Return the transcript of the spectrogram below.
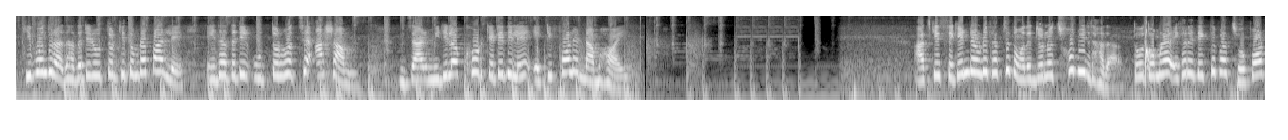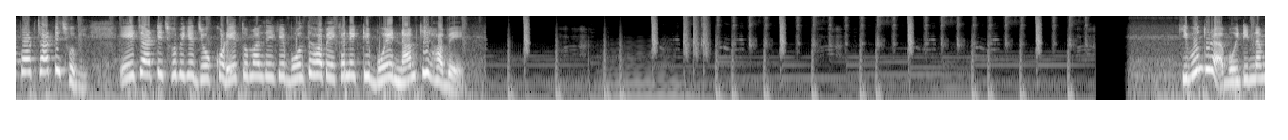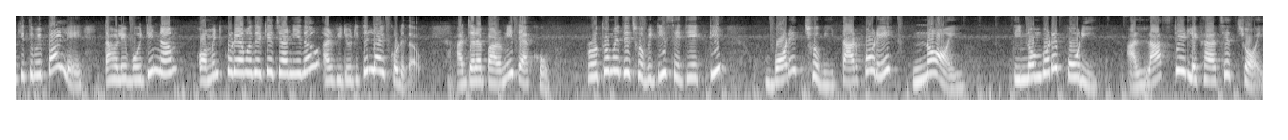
কি বন্ধুরা, ধাঁধাটির উত্তর কি তোমরা পারলে? এই ধাঁধাটির উত্তর হচ্ছে আসাম, যার মিডিল অক্ষর কেটে দিলে একটি ফলের নাম হয়। আজকে সেকেন্ড রাউন্ডে থাকছে তোমাদের জন্য ছবির ধাঁধা। তো তোমরা এখানে দেখতে পাচ্ছ, পরপর চারটি ছবি। এই চারটি ছবিকে যোগ করে তোমাদেরকে বলতে হবে, এখানে একটি বইয়ের নাম কি হবে? কি বন্ধুরা, বইটির নাম কি তুমি পারলে? তাহলে বইটির নাম কমেন্ট করে আমাদেরকে জানিয়ে দাও আর ভিডিওটিতে লাইক করে দাও। আর যারা পারোনি, দেখো। প্রথমে যে ছবিটি, সেটি একটি বরের ছবি, তারপরে নয়, তিন নম্বরে পড়ি, আর লাস্টে লেখা আছে চয়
